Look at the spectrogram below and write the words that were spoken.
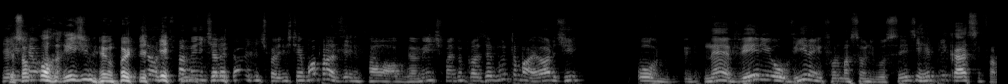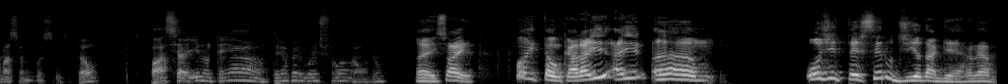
E o a pessoal tem- corrige mesmo. Então, justamente, é legal a gente, a gente tem o maior prazer em falar, obviamente, mas um prazer muito maior de né, ver e ouvir a informação de vocês e replicar essa informação de vocês. Então, passe aí, não tenha, não tenha vergonha de falar, não, viu? É isso aí. Bom, então, cara, aí. aí ahn, hoje, terceiro dia da guerra, né?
